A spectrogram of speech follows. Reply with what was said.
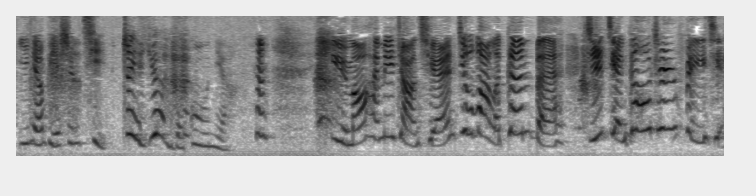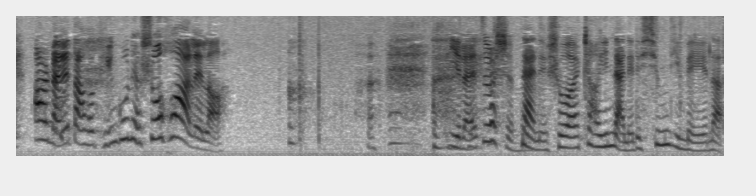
姨娘别生气，这也怨不得姑娘。哼，羽毛还没长全就忘了根本，只捡高枝飞去。二奶奶打发平姑娘说话来了。你来做什么？奶奶说赵姨奶奶的兄弟没了，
